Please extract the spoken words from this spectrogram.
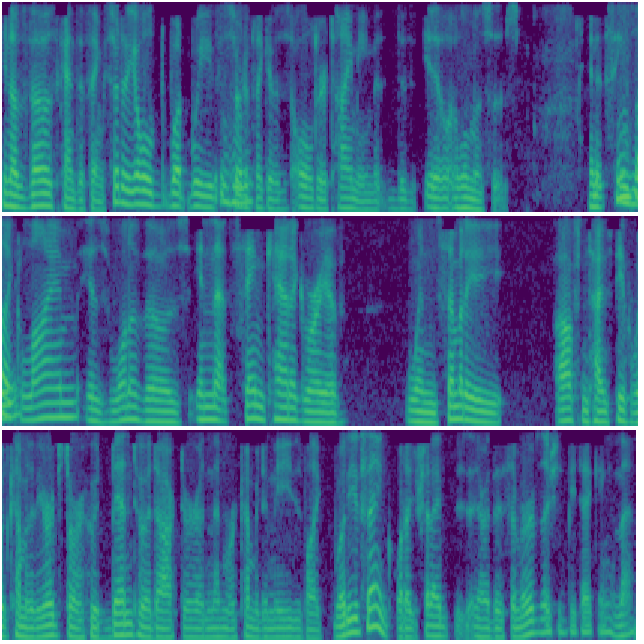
you know those kinds of things. Sort of the old what we mm-hmm. sort of think of as older timing illnesses. And it seems mm-hmm. like Lyme is one of those in that same category of when somebody oftentimes people would come into the herb store who had been to a doctor and then were coming to me like, "What do you think? What should I? Are there some herbs I should be taking?" And that,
